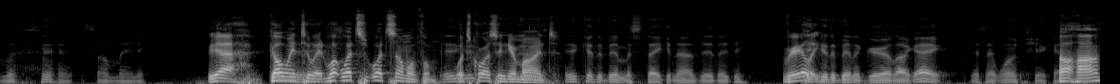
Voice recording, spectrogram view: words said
so many. Yeah, So go into it. What, what's what's some of them? It- What's crossing it- your it- mind? It could have been mistaken identity. Really? It could have been a girl like, hey, that's that one chick. Uh huh.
